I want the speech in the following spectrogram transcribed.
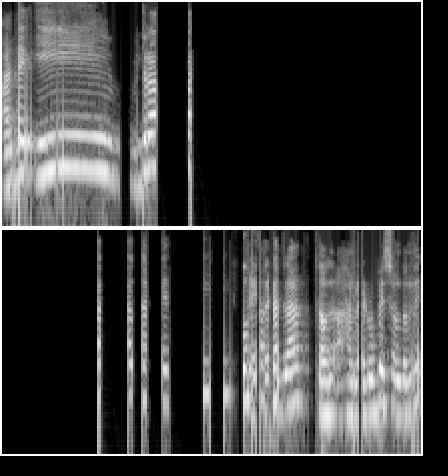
అంటే ఈ విత్డ్రా హండ్రెడ్ రూపీస్ ఉంటుంది.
